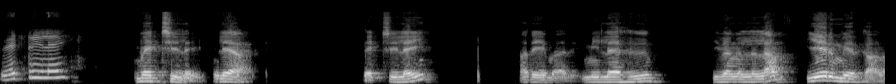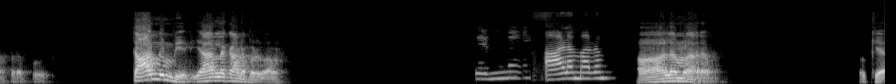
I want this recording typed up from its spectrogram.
வெற்றிலை. வெற்றிலை இல்லையா? வெற்றிலை அதே மாதிரி மிளகு இவங்கள் எல்லாம் ஏறும் வேர் காணப்பட போகுது தாங்கும் வேர் யாருல காணப்படுவாங்க? ஆலமரம். ஆலமரம். ஓகே.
